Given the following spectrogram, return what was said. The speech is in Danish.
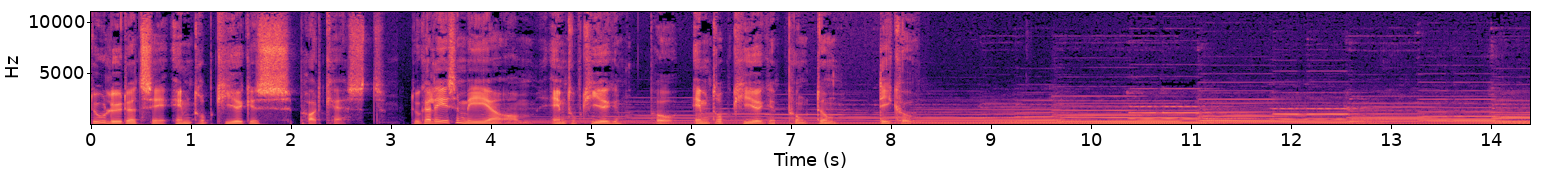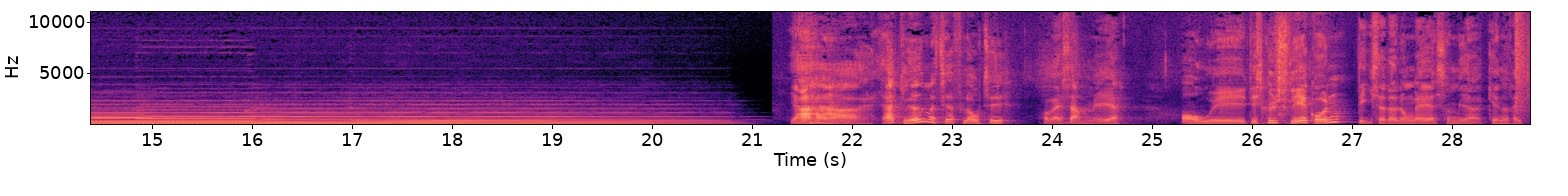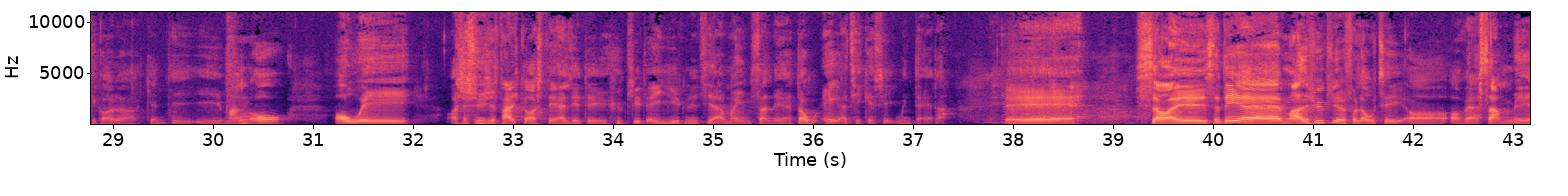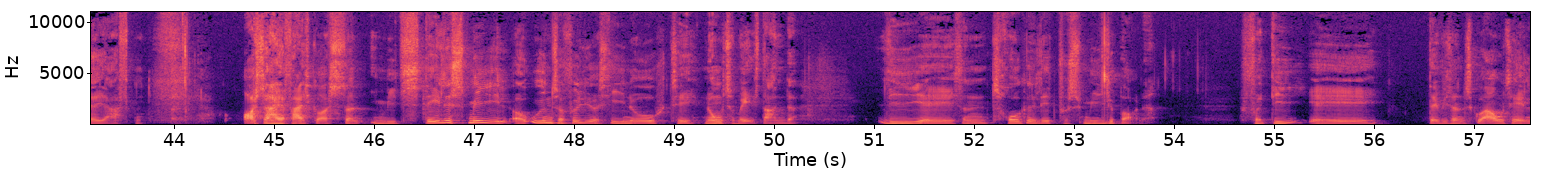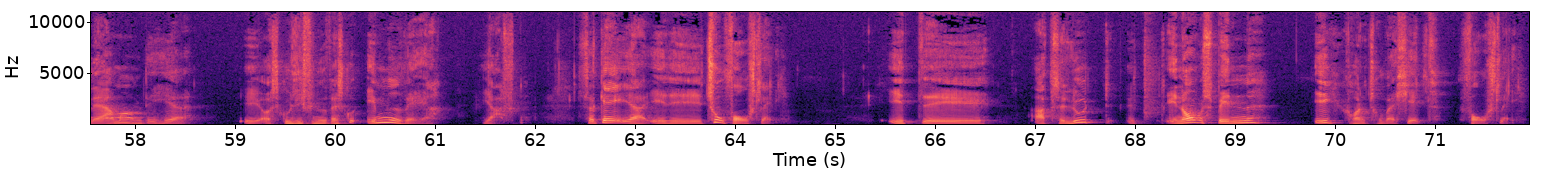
Du lytter til Emdrup Kirkes podcast. Du kan læse mere om Emdrup Kirke på emdrupkirke.dk. Jeg har, jeg glæder mig til at få lov til at være sammen med jer. Og øh, det skyldes flere grunde. Dels er der nogle af jer, som jeg kender rigtig godt og har kendt i, i mange år. Og, øh, og så synes jeg faktisk også, det er lidt øh, hyggeligt, at I inviterer mig ind, sådan at jeg dog af og til kan se min datter. øh, så, øh, så det er meget hyggeligt at få lov til at, at være sammen med jer i aften. Og så har jeg faktisk også sådan i mit stille smil, og uden selvfølgelig at sige noget til nogen som helst andre, lige øh, sådan trukket lidt på smilebåndet. Fordi øh, da vi sådan skulle aftale nærmere om det her, øh, og skulle lige finde ud af, hvad skulle emnet være i aften, så gav jeg et, øh, to forslag. Et øh, absolut et enormt spændende, ikke kontroversielt forslag.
